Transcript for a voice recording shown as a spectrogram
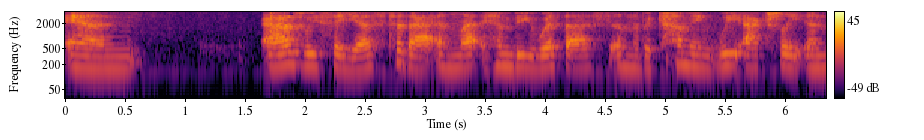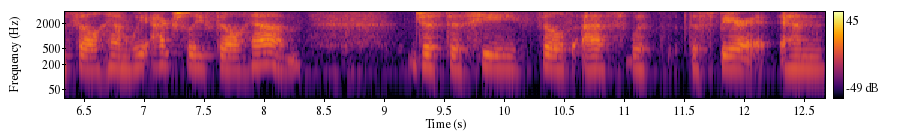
and as we say yes to that and let him be with us in the becoming we actually infill him we actually fill him just as he fills us with the spirit and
